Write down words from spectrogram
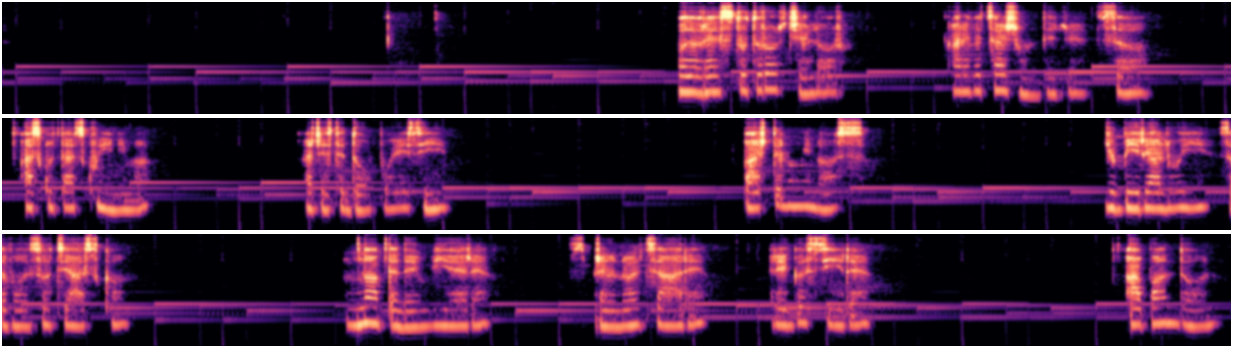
Vă doresc tuturor celor care veți ajunge să ascultați cu inima aceste două poezii. Paște luminos iubirea Lui să vă însoțească. Noaptea de înviere, spre înălțare, regăsire, abandon,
